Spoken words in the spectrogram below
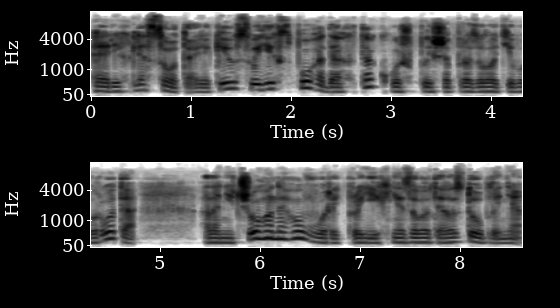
Еріх Лясота, який у своїх спогадах також пише про золоті ворота, але нічого не говорить про їхнє золоте оздоблення.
